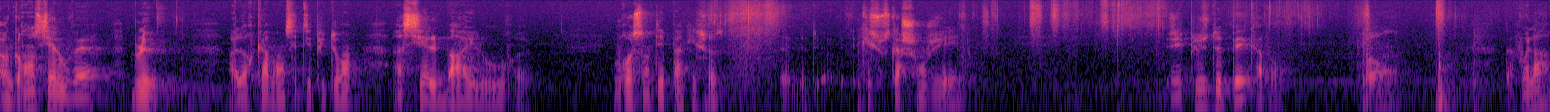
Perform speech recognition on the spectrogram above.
un grand ciel ouvert, bleu, alors qu'avant c'était plutôt un, ciel bas et lourd. Vous ressentez pas quelque chose Quelque chose qui a changé J'ai plus de paix qu'avant. Bon, ben voilà.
